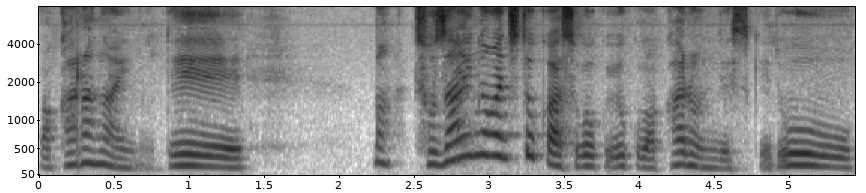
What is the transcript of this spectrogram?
わからないので、まあ、素材の味とかはすごくよくわかるんですけど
